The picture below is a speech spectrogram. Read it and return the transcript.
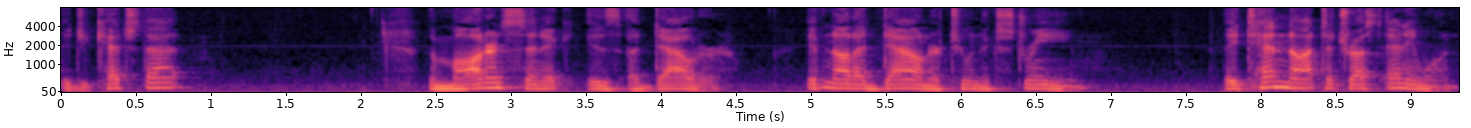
Did you catch that? The modern cynic is a doubter, if not a downer to an extreme. They tend not to trust anyone,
